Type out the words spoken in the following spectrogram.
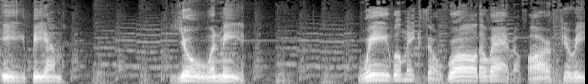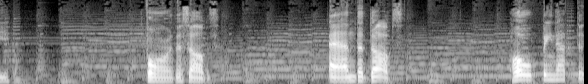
EBM, you and me, we will make the world aware of our fury. For the subs and the dubs, hoping that the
